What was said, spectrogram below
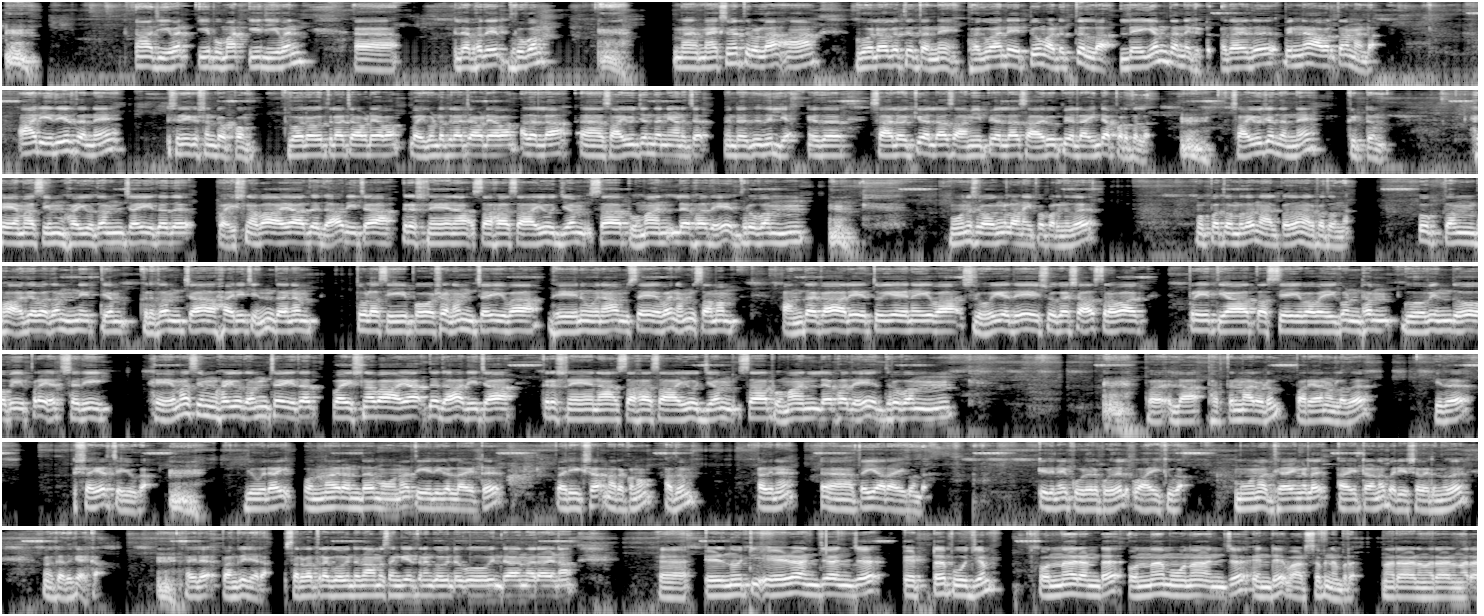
ആ ജീവൻ ഈ പുമാൻ ഈ ജീവൻ ലഭതേ ധ്രുവം മാക്സിമത്തിലുള്ള ആ ഗോലോകത്തിൽ തന്നെ ഭഗവാന്റെ ഏറ്റവും അടുത്തുള്ള ലയം തന്നെ കിട്ടും. അതായത് പിന്നെ ആവർത്തനം വേണ്ട. ആ രീതിയിൽ തന്നെ ശ്രീകൃഷ്ണന്റെ ഒപ്പം ഗോലോകത്തിലാച്ച അവിടെയാവാം വൈകുണ്ഠത്തിലാച്ച അവിടെയാവാം അതല്ല സായുജ്യം തന്നെയാണ് വെച്ചാൽ എന്റെ ഇതില്ല. ഇത് സാലോക്യം അല്ല സാമീപ്യം അല്ല സാരൂപ്യം അല്ല അതിന്റെ അപ്പുറത്തുള്ള സായുജ്യം തന്നെ കിട്ടും. ഹേമസിംഹയുധം ചൈതത് വൈഷ്ണവായ ച കൃഷ്ണേന സഹ സായുജ്യം സ പുമാൻ ലഭതേ ധ്രുവം. മൂന്ന് ശ്ലോകങ്ങളാണ് ഇപ്പോൾ പറഞ്ഞത്. മുപ്പത്തൊമ്പത് നാൽപ്പത് നാൽപ്പത്തൊന്ന് ഉക്തം ഭാഗവതം നിത്യം കൃതം ച ഹരിചിന്തനം. തുളസീപോഷണം ചൈവ ധേനൂനാം സേവനം സമം. അന്ധകാലേ തു യേനൈവ ശ്രൂയതേ ശുഖശാസ്ത്രവാക്. പ്രീത്യാ തസ്യൈവ വൈകുണ്ഠം ഗോവിന്ദോ പ്രയച്ഛതി ഹേമസിംഹയുധം ചൈതത് വൈഷ്ണവായ ദദാതി ച കൃഷ്ണേന സഹ സായുജ്യം സ പുമാൻ ലഭതേ ധ്രുവം എല്ലാ ഭക്തന്മാരോടും പറയാനുള്ളത് ഇത് ഷെയർ ചെയ്യുക. ജൂലൈ ഒന്ന് രണ്ട് മൂന്ന് തീയതികളിലായിട്ട് പരീക്ഷ നടക്കണു അതും അതിന് തയ്യാറായിക്കൊണ്ട് ഇതിനെ കൂടുതൽ കൂടുതൽ വായിക്കുക. മൂന്ന് അധ്യായങ്ങൾ ആയിട്ടാണ് പരീക്ഷ വരുന്നത്. നമുക്കത് കേൾക്കാം. അതിൽ പങ്കുചേരാം. സർവത്ര ഗോവിന്ദനാമ സങ്കീർത്തനം ഗോവിന്ദ ഗോവിന്ദ നാരായണ എഴുന്നൂറ്റി ഏഴ് അഞ്ച് അഞ്ച് എട്ട് പൂജ്യം ഒന്ന് രണ്ട് ഒന്ന് മൂന്ന് അഞ്ച് എന്റെ വാട്സപ്പ് നമ്പർ നാരായണ നാരായണ നാരായണ.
